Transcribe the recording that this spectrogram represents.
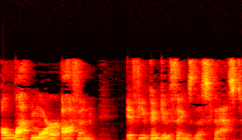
a lot more often if you can do things this fast.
